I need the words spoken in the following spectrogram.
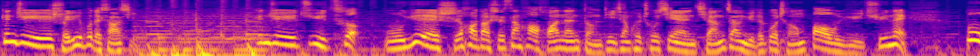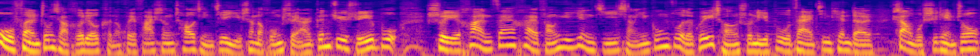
根据水利部的消息，根据预测，五月十号到十三号，华南等地将会出现强降雨的过程，暴雨区内。部分中小河流可能会发生超警戒以上的洪水，而根据水利部水旱灾害防御应急响应工作的规程，水利部在今天的上午十点钟，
